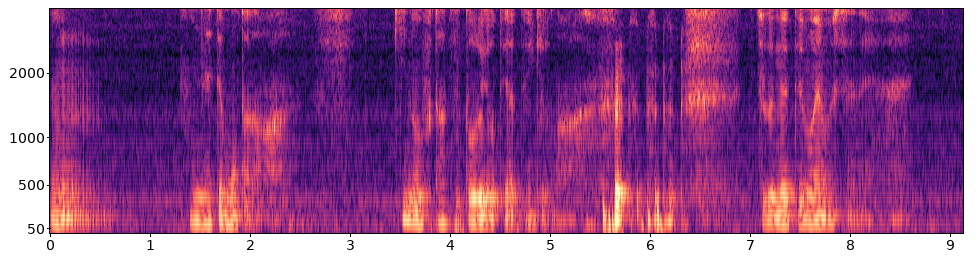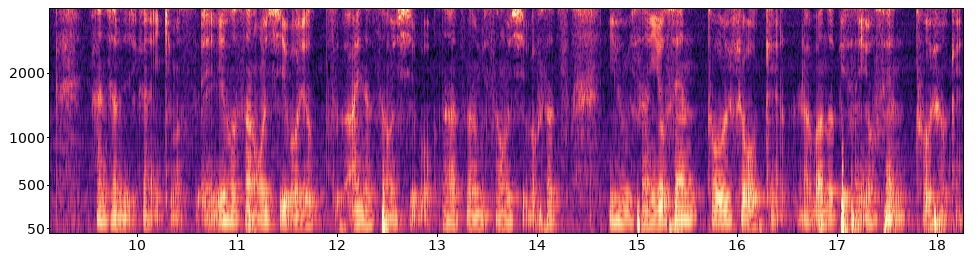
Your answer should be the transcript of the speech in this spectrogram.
うん、寝てもうたな。昨日2つ撮る予定やってんけどな。ちょっと寝てまいましたね。感謝の時間いきます。えー、りほさん、おいしい棒4つ。あいなさん、おいしい棒。七つのみさん、おいしい棒2つ。みふみさん、予選投票権。ラブピーさん、予選投票権。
